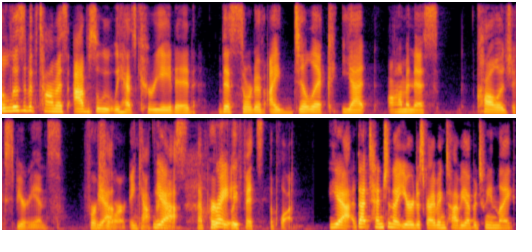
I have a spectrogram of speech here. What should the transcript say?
Elizabeth Thomas absolutely has created this sort of idyllic yet ominous college experience for Yeah. sure in Catherine Yeah. House. That perfectly Right. fits the plot. Yeah that tension that you're describing tavia between like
